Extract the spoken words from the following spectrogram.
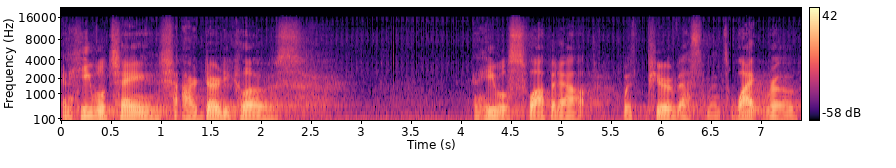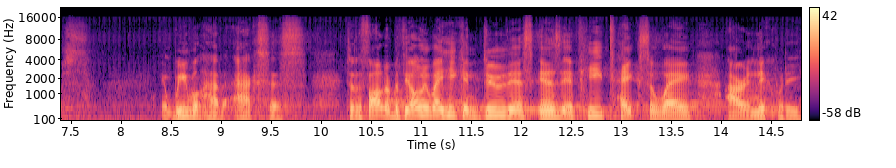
and he will change our dirty clothes. And he will swap it out with pure vestments, white robes, and we will have access to the Father. But the only way He can do this is if He takes away our iniquity.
